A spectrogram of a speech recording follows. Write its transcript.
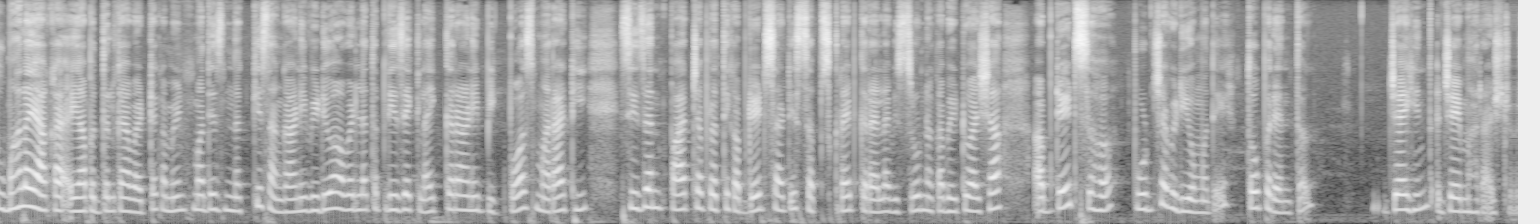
तुम्हाला या का याबद्दल काय वाटतं? कमेंटमध्येच नक्की सांगा. आणि व्हिडिओ आवडला तर प्लीज एक लाईक करा आणि बिग बॉस मराठी सीझन पाचच्या प्रत्येक अपडेट्ससाठी सबस्क्राईब करायला विसरू नका. भेटू अशा अपडेट्ससह पुढच्या व्हिडिओमध्ये. तोपर्यंत जय हिंद जय महाराष्ट्र.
